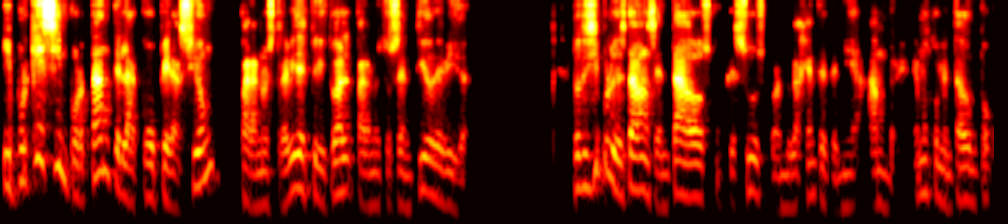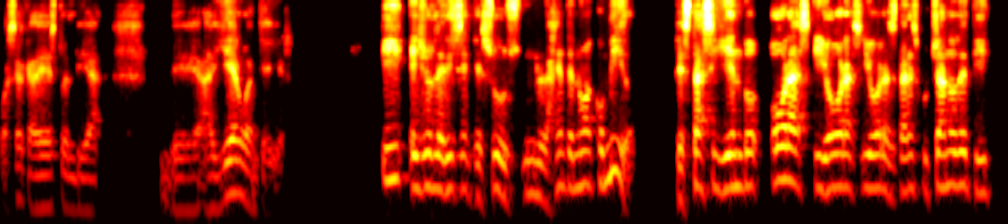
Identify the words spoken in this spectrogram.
y por qué es importante la cooperación para nuestra vida espiritual, para nuestro sentido de vida. Los discípulos estaban sentados con Jesús cuando la gente tenía hambre. Hemos comentado un poco acerca de esto el día de ayer o anteayer. Y ellos le dicen, Jesús, la gente no ha comido, te está siguiendo horas y horas y horas, están escuchando de ti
